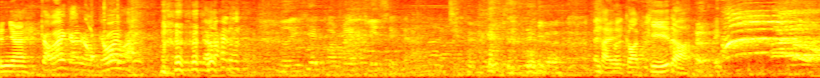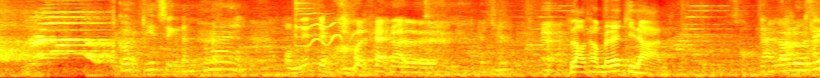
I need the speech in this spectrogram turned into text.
เป็นไง กลับบ้านกันก่อนกลับบ้านไปกลับบ้านเฮ้ยเฮียก่อนแม่งกรีดเสียงดังมากจริงใครกอดกรีดเหรอ ก่อนกรีดเสียงดังมาก ผมเนี่ยเจ็บคอแทนมาเลยเราทำไปได้กี่ด่าน ไหนเราดูสิ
